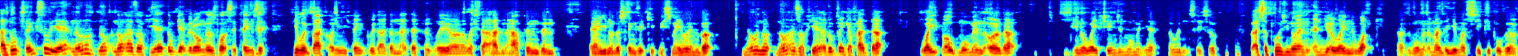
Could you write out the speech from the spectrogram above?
I don't think so yet. No, not not as of yet. Don't get me wrong. There's lots of times that you look back on and you think, would I have done that differently, or I wish that hadn't happened. And uh, you know, there's things that keep me smiling. But no, not not as of yet. I don't think I've had that light bulb moment or that you know life changing moment yet. I wouldn't say so. But I suppose you know in, in your line of work at the moment, Amanda, you must see people who are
